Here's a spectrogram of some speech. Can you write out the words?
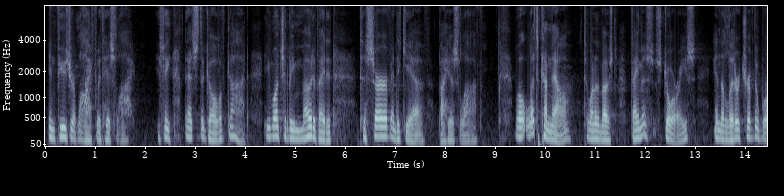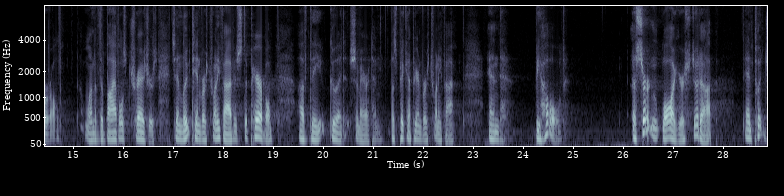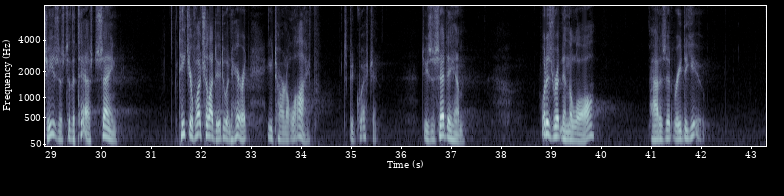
infuse your life with His life. You see, that's the goal of God. He wants you to be motivated to serve and to give by His love. Well, let's come now to one of the most famous stories in the literature of the world one of the Bible's treasures. It's in Luke 10, verse 25. It's the parable of the Good Samaritan. Let's pick up here in verse 25. And behold, a certain lawyer stood up and put Jesus to the test, saying, Teacher, what shall I do to inherit eternal life? It's a good question. Jesus said to him, What is written in the law? How does it read to you?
